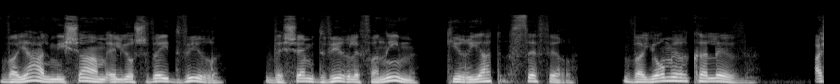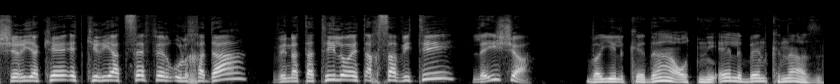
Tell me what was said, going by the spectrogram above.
ויעל משם אל יושבי דביר, ושם דביר לפנים, קריית ספר. ויאמר כלב, אשר יכה את קריית ספר ולכדה, ונתתי לו את אכסביתי לאישה. וילכדה עתניאל בן כנז,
